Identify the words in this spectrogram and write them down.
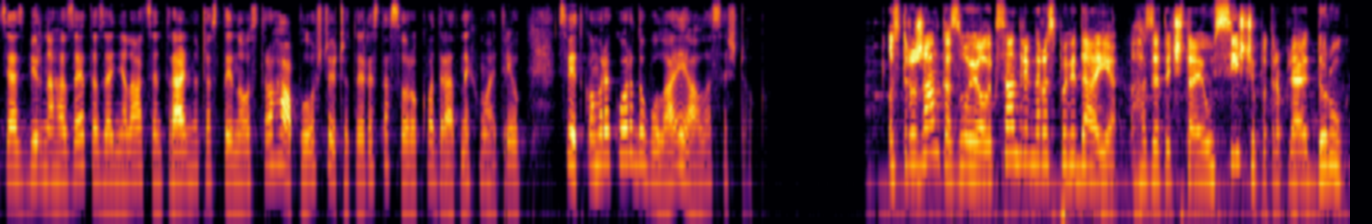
ця збірна газета зайняла центральну частину острога площею 440 квадратних метрів. Свідком рекорду була і Алла Сещок. Острожанка Зоя Олександрівна розповідає, газети читає усі, що потрапляють до рук.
